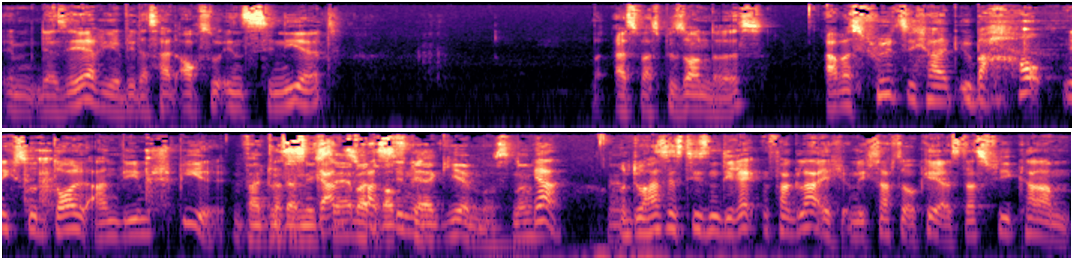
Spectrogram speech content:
in der Serie, wie das halt auch so inszeniert, als was Besonderes, aber es fühlt sich halt überhaupt nicht so doll an wie im Spiel. Weil du das dann nicht selber darauf reagieren musst, ne? Ja. Und du hast jetzt diesen direkten Vergleich. Und ich sagte, okay, als das Vieh kam,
